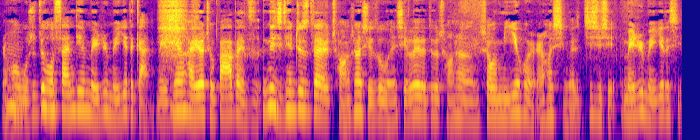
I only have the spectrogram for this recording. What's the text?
然后我是最后三天没日没夜的赶，每天还要求八百字。那几天就是在床上写作文，写累了就在床上稍微眯一会儿，然后醒了就继续写，没日没夜的写。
